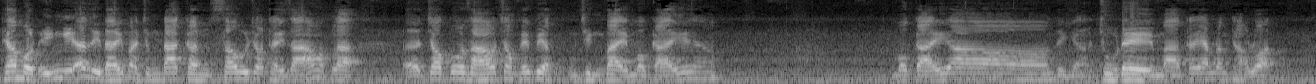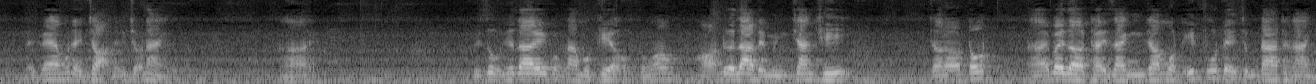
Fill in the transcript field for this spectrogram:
Theo một ý nghĩa gì đấy mà chúng ta cần sâu cho thầy giáo hoặc là uh, cho cô giáo trong cái việc trình bày một cái một cái uh, gì nhỉ chủ đề mà các em đang thảo luận để các em có thể chọn những chỗ này. Đấy ví dụ như đây cũng là một kiểu đúng không? Họ đưa ra để mình trang trí cho nó tốt. Đấy, bây giờ thầy dành cho một ít phút để chúng ta thực hành.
